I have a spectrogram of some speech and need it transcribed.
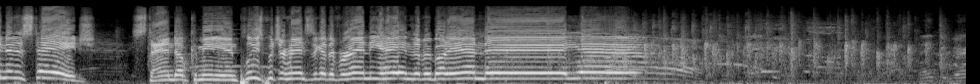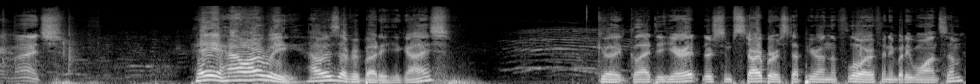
Coming to the stage, stand up comedian. Please put your hands together for Andy Haynes, everybody. Andy! Yeah! Thank you very much. Hey, how are we? How is everybody, you guys? Good, glad to hear it. There's some Starburst up here on the floor if anybody wants them.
